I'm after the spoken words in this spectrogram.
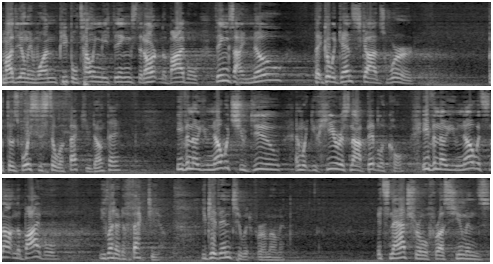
Am I the only one? People telling me things that aren't in the Bible, things I know that go against God's word. But those voices still affect you, don't they? Even though you know what you do and what you hear is not biblical, even though you know it's not in the Bible, you let it affect you. You give into it for a moment. It's natural for us humans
